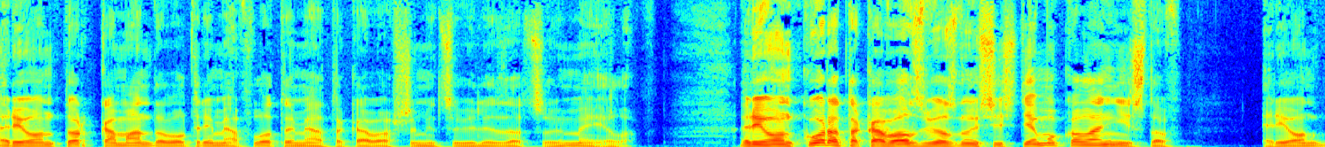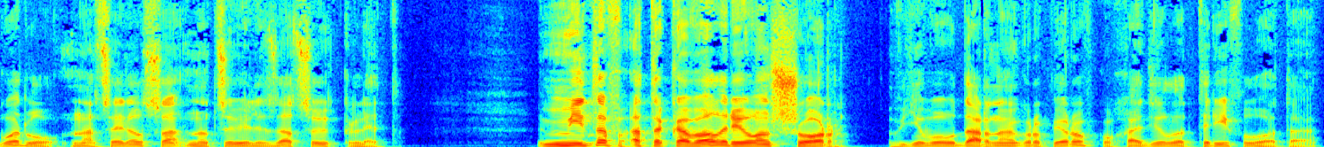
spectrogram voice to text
Рион Тор командовал тремя флотами, атаковавшими цивилизацию Мейлов. Рион Кор атаковал звездную систему колонистов. Рион Годл нацелился на цивилизацию Клет. Митов атаковал Рион Шор. В его ударную группировку входило три флота.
